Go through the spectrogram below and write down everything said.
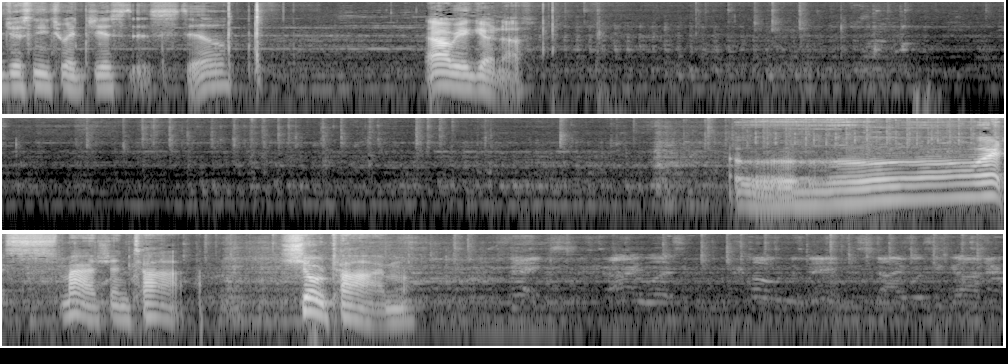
Just need to adjust this still. That'll be good enough. Ooh, it's smashing time. Showtime. Thanks. I was convinced I was a goner.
